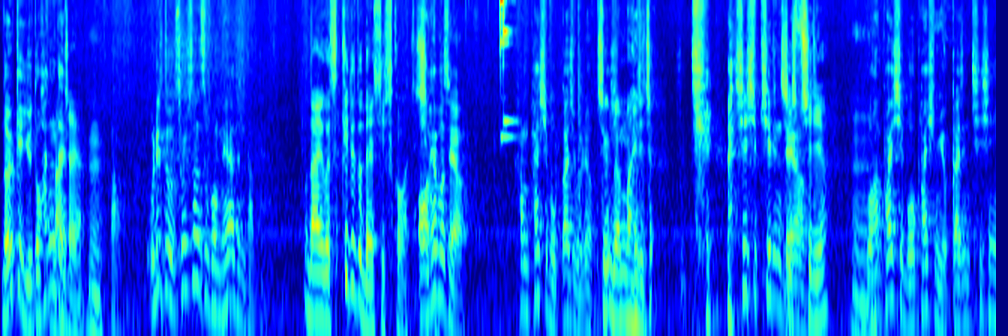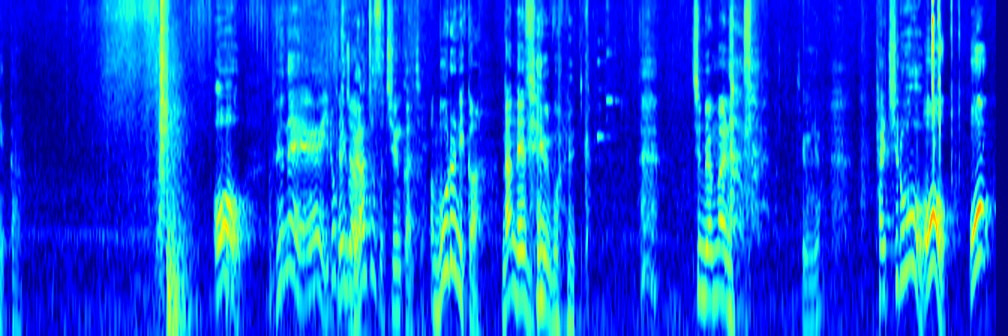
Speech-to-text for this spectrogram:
넓게 유도한대. 맞아요. 음. 어. 우리도 솔선수범 해야 된다고. 나 이거 스피드도 낼 수 있을 것 같아. 어 지금. 해보세요. 한 85까지 올려. 지금 몇 마일이죠? 77인데요. 77이요? 음. 뭐 한 85, 86까지는 치시니까. 오 되네. 이렇게 되죠? 왜 안 쳤어 지금까지? 아, 모르니까. 난 내 스윙을 모르니까. 지금 몇 마일 나왔어? 지금요? 875. 오! 어?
